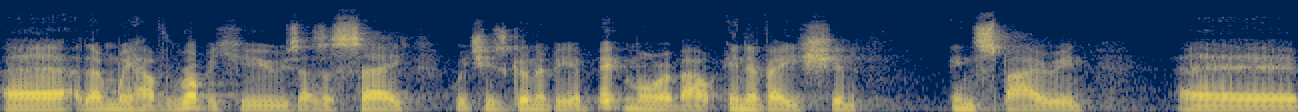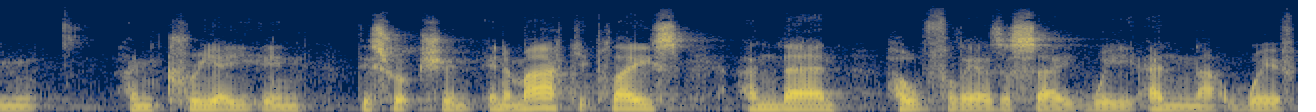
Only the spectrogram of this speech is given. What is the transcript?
Uh, then we have Robbie Hughes, as I say, which is going to be a bit more about innovation, inspiring, um, and creating disruption in a marketplace. And then hopefully, as I say, we end that with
